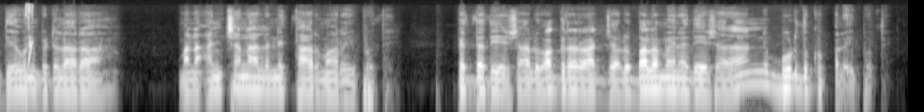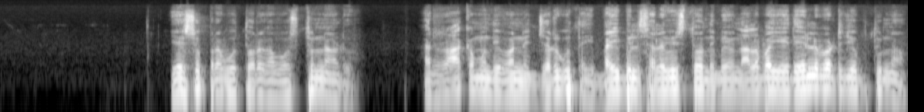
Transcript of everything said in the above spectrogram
దేవుని బిడ్డలారా మన అంచనాలన్నీ తారుమారైపోతాయి. పెద్ద దేశాలు అగ్రరాజ్యాలు బలమైన దేశాలు అన్ని బూడిద కుప్పలైపోతాయి. యేసు ప్రభు త్వరగా వస్తున్నాడు. అది రాకముందు ఇవన్నీ జరుగుతాయి. బైబిల్ సెలవిస్తోంది. మేము నలభై ఐదేళ్ళు బట్టి చెబుతున్నాం.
